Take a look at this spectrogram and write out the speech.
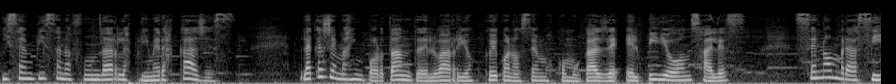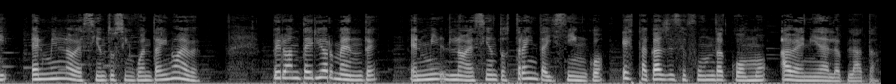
y se empiezan a fundar las primeras calles. La calle más importante del barrio, que hoy conocemos como calle Elpidio González, se nombra así en 1959, pero anteriormente en 1935, esta calle se funda como Avenida de la Plata.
